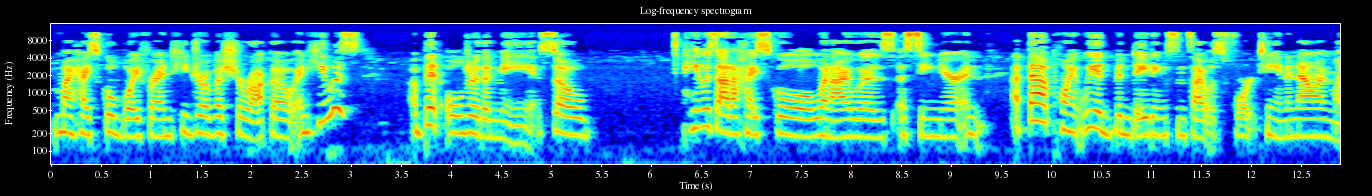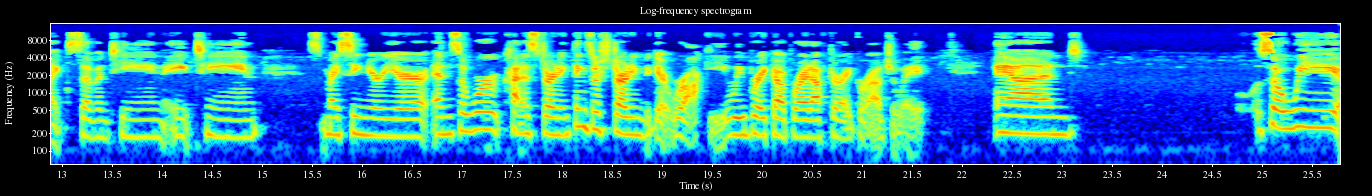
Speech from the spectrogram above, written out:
my high school boyfriend. He drove a Scirocco and he was a bit older than me. So he was out of high school when I was a senior. And at that point, we had been dating since I was 14 and now I'm like 17, 18 my senior year. And so we're kind of starting, things are starting to get rocky. We break up right after I graduate. And so we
